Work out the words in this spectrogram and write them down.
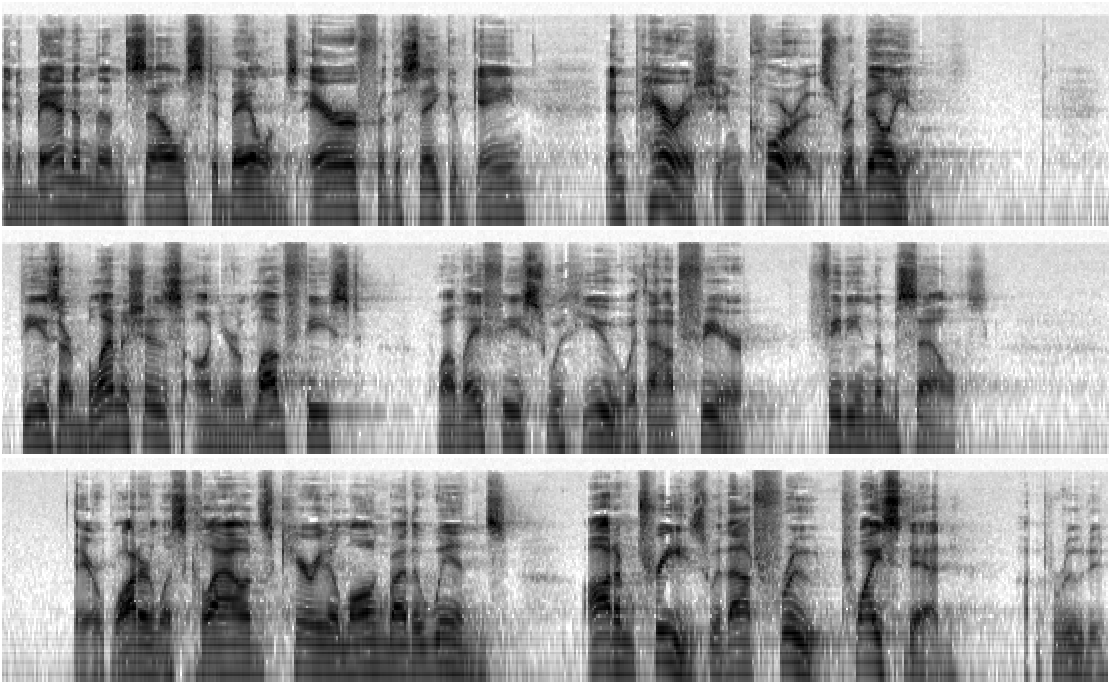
and abandon themselves to Balaam's error for the sake of gain and perish in Korah's rebellion. These are blemishes on your love feast while they feast with you without fear, feeding themselves. They are waterless clouds carried along by the winds, autumn trees without fruit, twice dead, uprooted,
